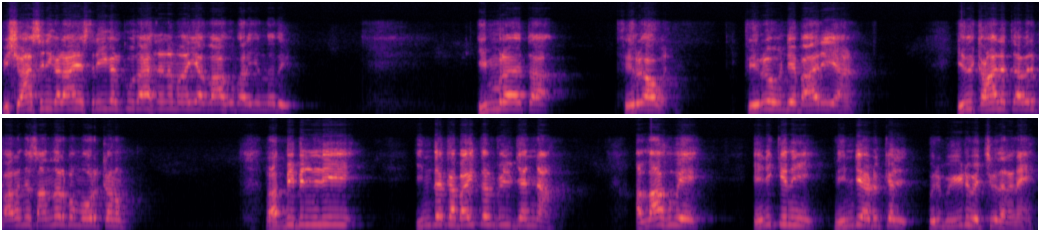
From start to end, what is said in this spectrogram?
വിശ്വാസിനികളായ സ്ത്രീകൾക്ക് ഉദാഹരണമായി അള്ളാഹു പറയുന്നത് ഇമ്രത്ത ഫിറോവൻ ഫിറോവിന്റെ ഭാര്യയാണ്. ഇത് കാലത്ത് അവർ പറഞ്ഞ സന്ദർഭം ഓർക്കണം. റബ്ബി ഫിൽ ജന്ന. അള്ളാഹുവേ എനിക്ക് നീ നിന്റെ അടുക്കൽ ഒരു വീട് വെച്ചു തരണേ.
